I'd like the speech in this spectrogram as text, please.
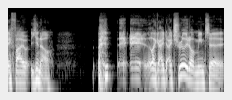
if I, you know, it- like I, I truly don't mean to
